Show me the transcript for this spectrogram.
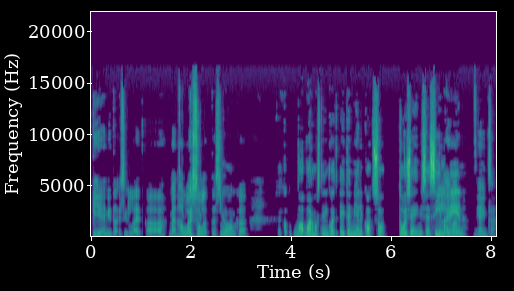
pieni tai sillä että Aa, mä en haluaisi olla tässä Joo. ollenkaan. Va- varmasti, niin kuin, että ei tee mieli katsoa toisen ihmisen silmiin. Aivan. Niinpä, et,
